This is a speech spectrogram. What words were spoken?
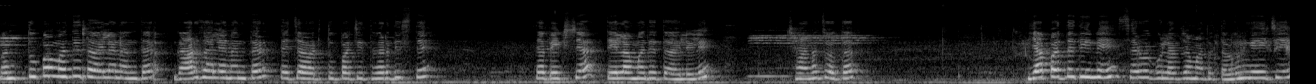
पण तुपामध्ये तळल्यानंतर गार झाल्यानंतर त्याच्यावर तुपाची थर दिसते. त्यापेक्षा तेलामध्ये तळलेले छानच होतात. या पद्धतीने सर्व गुलाबजाम आता तळून घ्यायचे.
